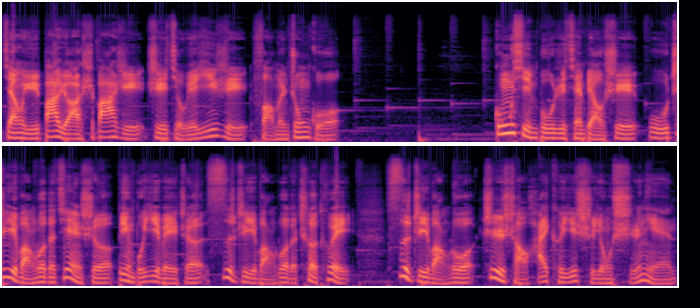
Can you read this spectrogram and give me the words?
将于八月二十八日至九月一日访问中国。工信部日前表示，五 G 网络的建设并不意味着四 G 网络的撤退，四 G 网络至少还可以使用十年。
